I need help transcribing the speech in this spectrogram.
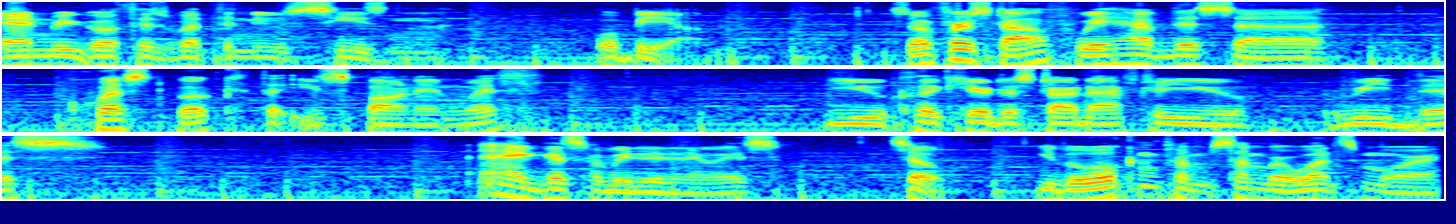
And Regrowth is what the new season will be on. So first off, we have this uh, quest book that you spawn in with. You click here to start after you read this. Eh, I guess I'll read it anyways. So, you've awoken from slumber once more,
